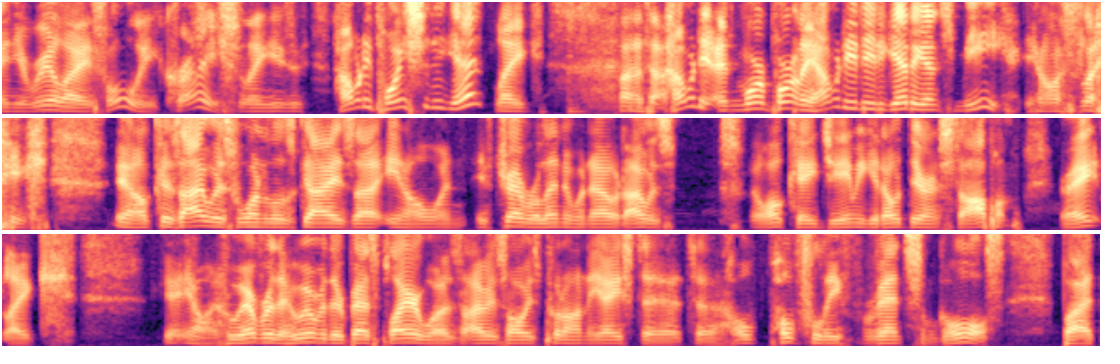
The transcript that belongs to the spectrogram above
and you realize holy christ like he's how many points did he get? Like uh, how many and more importantly how many did he get against me? You know it's like you know because i was one of those guys uh, you know when if trevor linden went out i was okay jamie get out there and stop him right? Like you know whoever the, whoever their best player was, I was always put on the ice to to hope, hopefully prevent some goals. But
